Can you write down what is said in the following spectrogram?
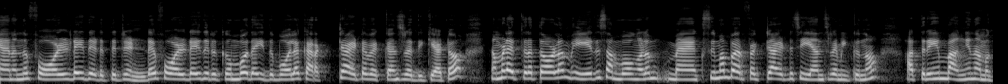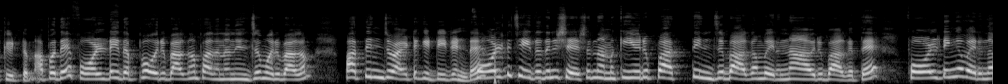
ഞാനൊന്ന് ഫോൾഡ് ചെയ്തെടുത്തിട്ടുണ്ട്. ഫോൾഡ് ചെയ്തെടുക്കുമ്പോൾ ഇതാ ഇതുപോലെ കറക്റ്റായിട്ട് വെക്കാൻ ശ്രദ്ധിക്കുക കേട്ടോ. നമ്മൾ എത്രത്തോളം ഏത് സംഭവങ്ങളും മാക്സിമം പെർഫെക്റ്റ് ആയിട്ട് ചെയ്യാൻ ശ്രമിക്കുന്നോ അത്രയും ഭംഗി നമുക്ക് കിട്ടും. അപ്പോൾ ഇതേ ഫോൾഡ് ചെയ്തപ്പോൾ ഒരു ഭാഗം പതിനൊന്ന് ഇഞ്ചും ഒരു ഭാഗം പത്ത് ഇഞ്ചും ആയിട്ട് കിട്ടിയിട്ടുണ്ട്. ഫോൾഡ് ചെയ്തതിന് ശേഷം നമുക്ക് ഈ ഒരു പത്തിഞ്ച് ഭാഗം വരുന്ന ആ ഒരു ഭാഗത്തെ ഫോൾഡിങ് വരുന്ന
